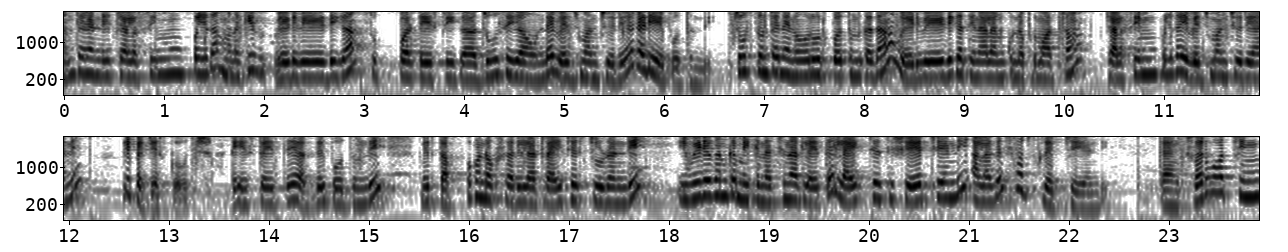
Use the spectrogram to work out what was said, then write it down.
అంతేనండి చాలా సింపుల్గా మనకి వేడివేడిగా సూపర్ టేస్టీగా జ్యూసీగా ఉండే వెజ్ మంచూరియా రెడీ అయిపోతుంది. చూస్తుంటే నేను ఊరిపోతుంది కదా వేడివేడిగా తినాలనుకున్నప్పుడు మాత్రం చాలా సింపుల్గా ఈ వెజ్ మంచూరియాని ప్రిపేర్ చేసుకోవచ్చు. టేస్ట్ అయితే అద్దరిపోతుంది. మీరు తప్పకుండా ఒకసారి ఇలా ట్రై చేసి చూడండి. ఈ వీడియో కనుక మీకు నచ్చినట్లయితే లైక్ చేసి షేర్ చేయండి. అలాగే సబ్స్క్రైబ్ చేయండి. Thanks for watching.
